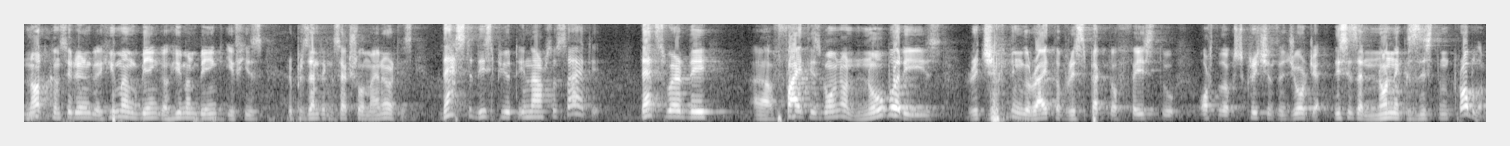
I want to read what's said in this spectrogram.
not considering a human being a human being if he's representing sexual minorities. That's the dispute in our society. That's where the uh, fight is going on. Nobody is rejecting the right of respect of face to Orthodox Christians in Georgia. This is a non-existent problem.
